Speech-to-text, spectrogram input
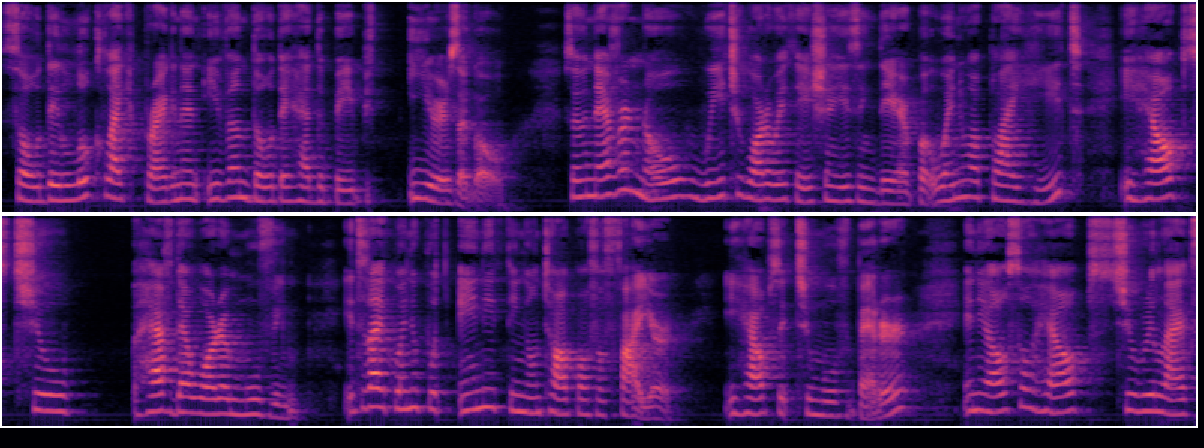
So they look like pregnant even though they had the baby years ago. So you never know which water retention is in there but when you apply heat it helps to have that water moving it's like when you put anything on top of a fire, it helps it to move better. And it also helps to relax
